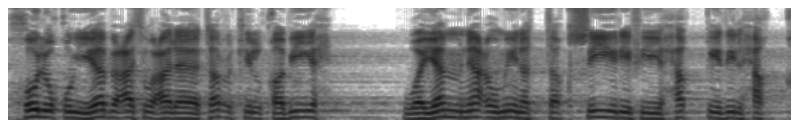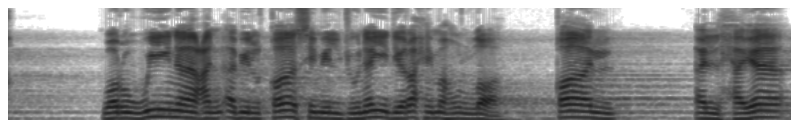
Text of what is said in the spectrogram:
خلق يبعث على ترك القبيح ويمنع من التقصير في حق ذي الحق. وروينا عن أبي القاسم الجنيد رحمه الله قال الحياء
